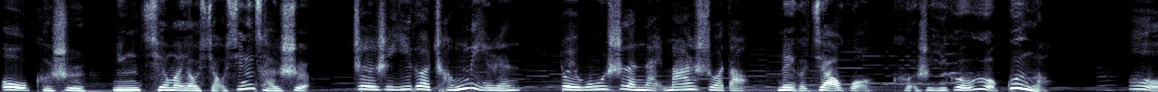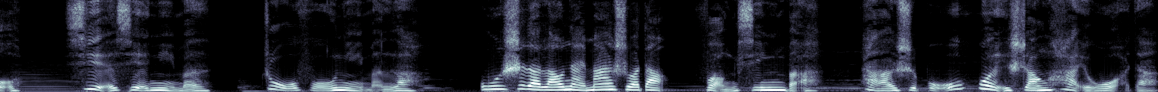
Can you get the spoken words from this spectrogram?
哦，可是您千万要小心才是。这是一个城里人对巫师的奶妈说道：“那个家伙可是一个恶棍啊！”哦，谢谢你们，祝福你们了。巫师的老奶妈说道：“放心吧，他是不会伤害我的。”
